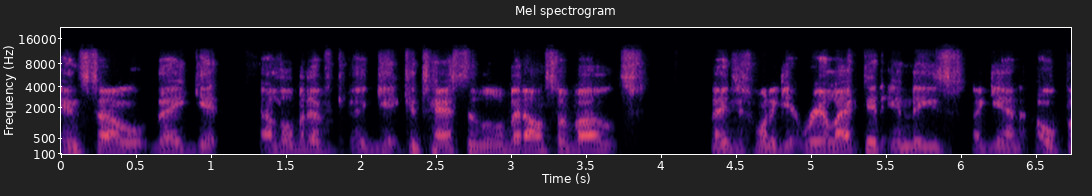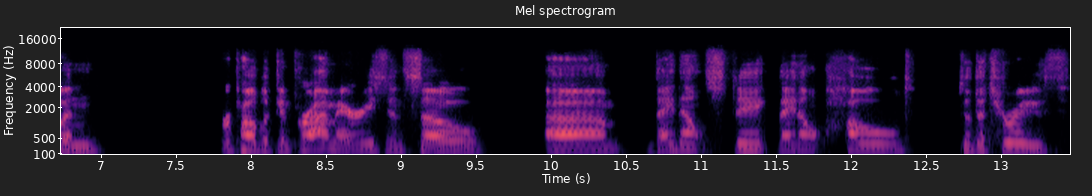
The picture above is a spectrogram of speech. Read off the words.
and so they get a little bit of get contested a little bit on some votes. They just want to get reelected in these again open Republican primaries, and so um, they don't stick, they don't hold to the truth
